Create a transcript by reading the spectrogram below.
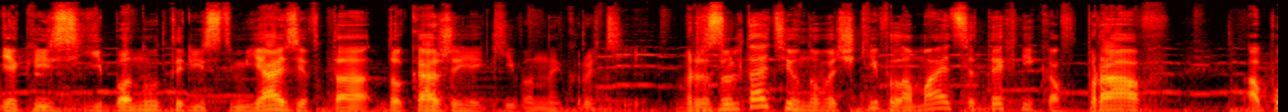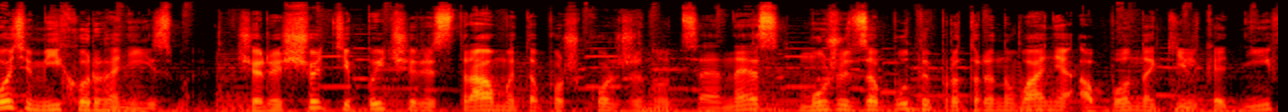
якийсь їбанутий ріст м'язів та докаже, які вони круті. В результаті у новачків ламається техніка вправ, а потім їх організми, через що тіпи через травми та пошкоджену ЦНС можуть забути про тренування або на кілька днів,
